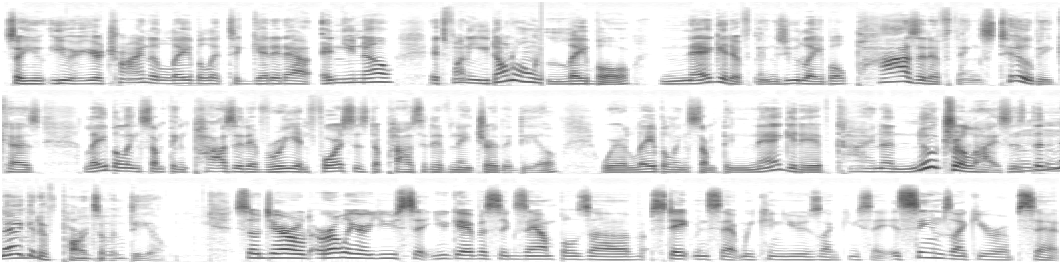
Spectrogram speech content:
So you, you you're trying to label it to get it out. And you know, it's funny, you don't only label negative things, you label positive things too, because labeling something positive reinforces the positive nature of the deal, where labeling something negative kind of neutralizes the mm-hmm. negative parts of a mm-hmm. deal. So, Gerald, earlier you said you gave us examples of statements that we can use, like you say, it seems like you're upset,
